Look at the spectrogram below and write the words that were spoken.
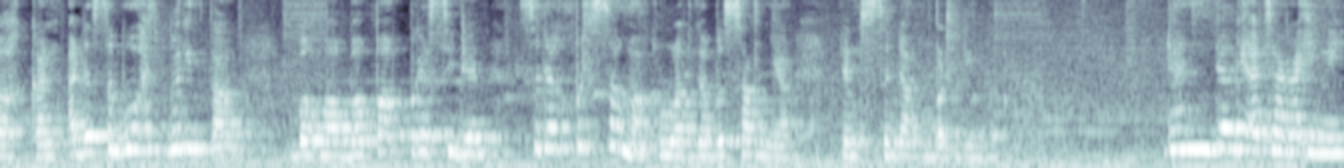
Bahkan ada sebuah berita bahwa Bapak Presiden sedang bersama keluarga besarnya dan sedang berlibur. Dan dari acara ini,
